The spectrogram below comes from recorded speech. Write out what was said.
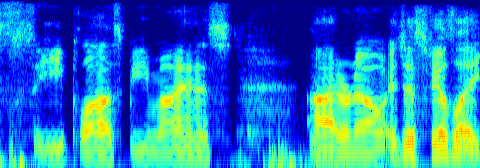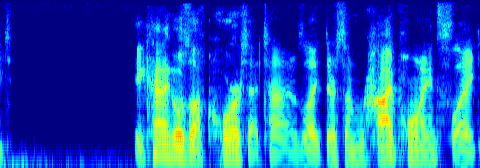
C plus, B minus. I don't know. It just feels like it kind of goes off course at times. Like there's some high points. Like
